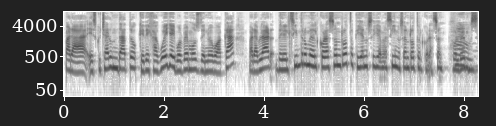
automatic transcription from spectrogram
para escuchar un dato que deja huella y volvemos de nuevo acá para hablar del síndrome del corazón roto, que ya no se llama así, nos han roto el corazón. Volvemos.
